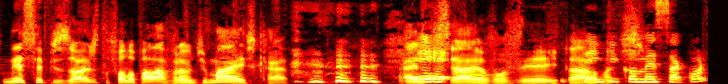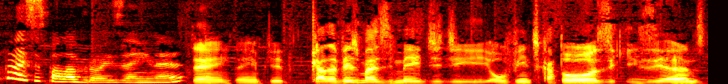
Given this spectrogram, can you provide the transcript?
nesse episódio tu falou palavrão demais, cara. Aí ele É. disse, ah, eu vou ver e tal. Tem que mas começar a cortar esses palavrões aí, né? Tem, tem. Cada vez mais e-mail de, de ouvinte 14, 15 anos.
